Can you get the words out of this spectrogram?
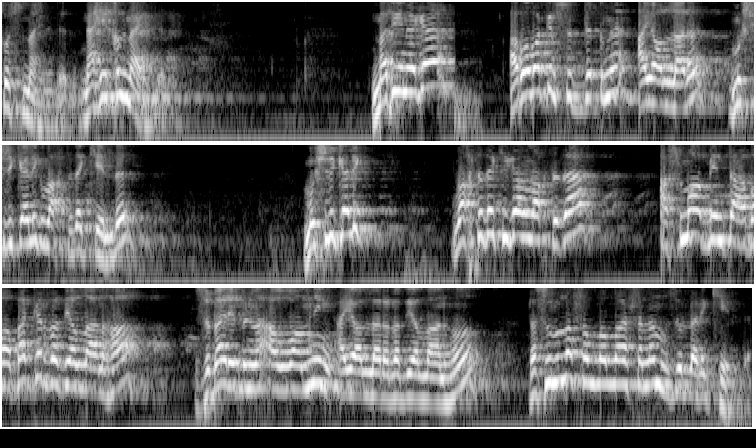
To'smaydi dedi. Nahi qilmaydi dedi. Madinaga Abu Bakr Siddiqni ayollari mushrikalik vaqtida keldi. Mushrikalik vaqtida kelgan vaqtida Asmo binti Abu Bakr radhiyallohu anha Zubayr ibn Avvomning ayollari radhiyallohu anhu Rasululloh sallallohu alayhi vasallam huzurlariga keldi.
